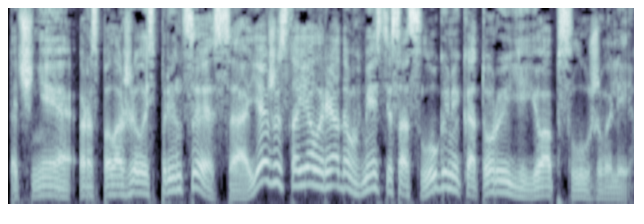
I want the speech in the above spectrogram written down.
Точнее, расположилась принцесса, а я же стоял рядом вместе со слугами, которые ее обслуживали.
